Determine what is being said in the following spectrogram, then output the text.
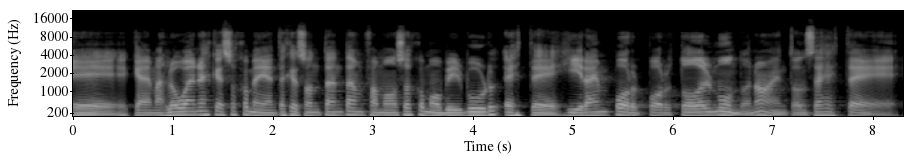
Eh, que además lo bueno es que esos comediantes que son tan tan famosos como Bill Burr este, giran por, por todo el mundo, ¿no? Entonces, este,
